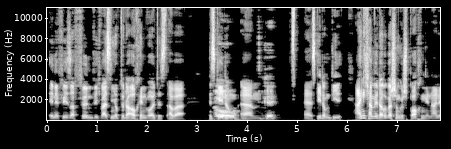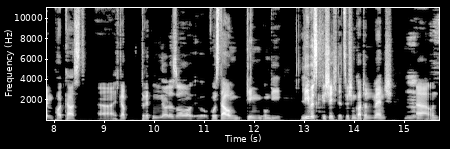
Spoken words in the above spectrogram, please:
in Epheser 5, ich weiß nicht, ob du da auch hin wolltest, aber es geht oh. um. Ähm, okay. Äh, es geht um die. Eigentlich haben wir darüber schon gesprochen in einem Podcast. Äh, ich glaube dritten oder so, wo es darum ging, um die Liebesgeschichte zwischen Gott und Mensch. Mhm. Äh, und,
